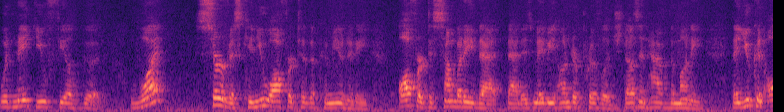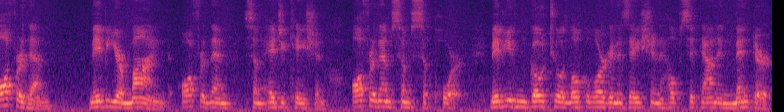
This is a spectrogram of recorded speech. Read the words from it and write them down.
would make you feel good. What service can you offer to the community? Offer to somebody that, that is maybe underprivileged, doesn't have the money, that you can offer them maybe your mind, offer them some education, offer them some support. Maybe you can go to a local organization and help sit down and mentor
